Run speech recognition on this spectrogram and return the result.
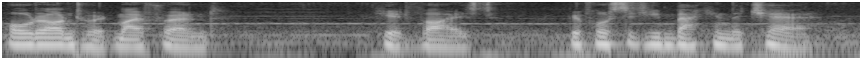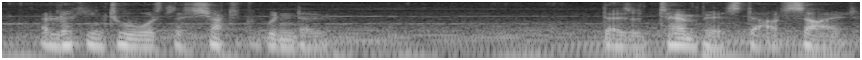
Hold on to it, my friend, he advised, before sitting back in the chair and looking towards the shuttered window. There's a tempest outside.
